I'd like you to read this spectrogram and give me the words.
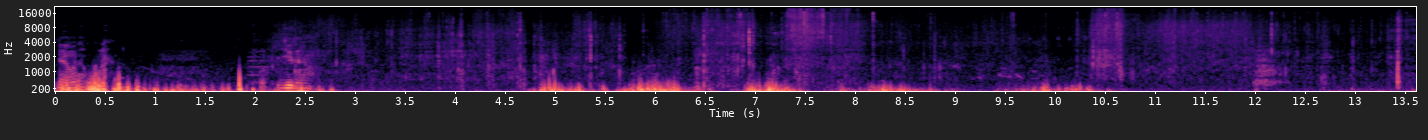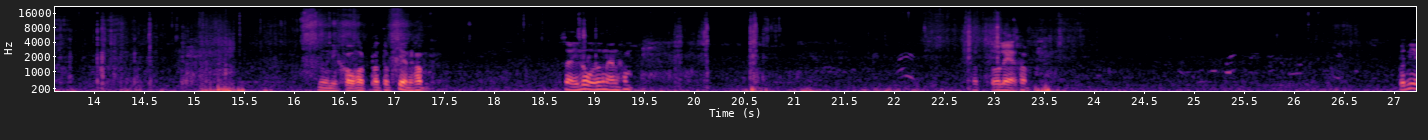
แนวมาทางผมนะผมไป ยืนนะเมื่เขาหดปลาตะเพียนครับ ใส่โล่ทั้งนั้นครับครับตัวแรกครับตัวนี้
